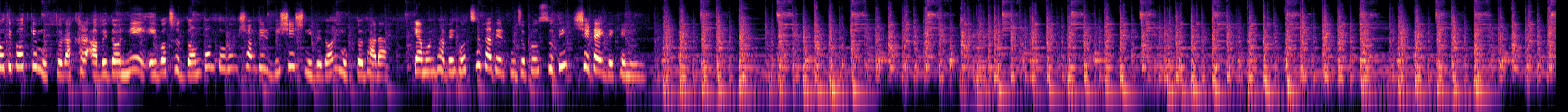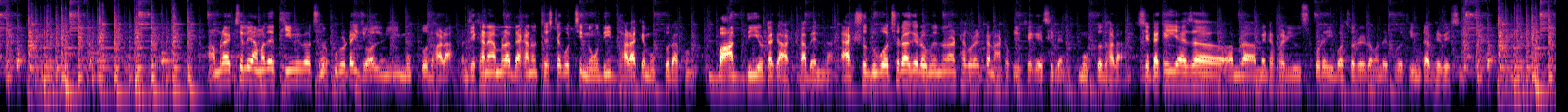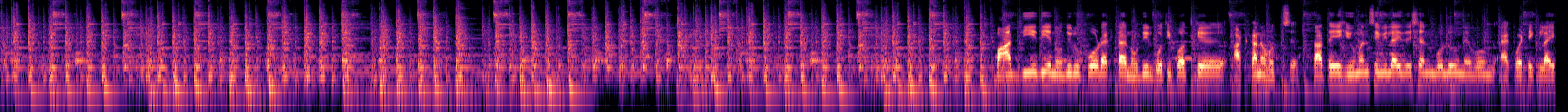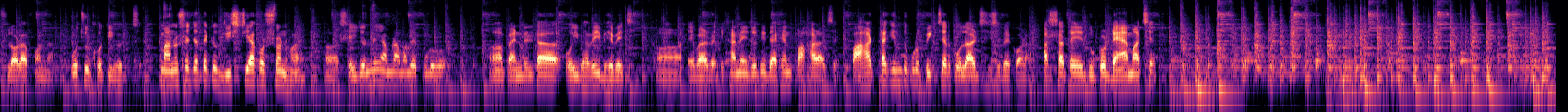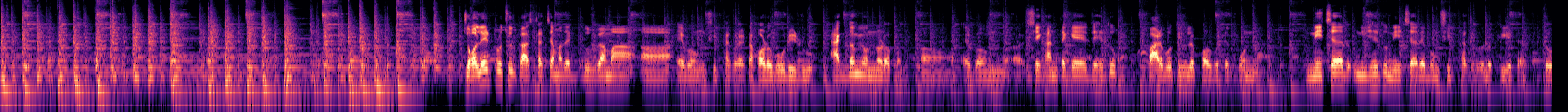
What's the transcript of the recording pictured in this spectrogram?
গতিপথকে মুক্ত রাখার আবেদন নিয়ে এই বছর দমদম তরুণ সংঘের বিশেষ নিবেদন মুক্তধারা। কেমনভাবে হচ্ছে তাদের পুজো প্রস্তুতি, সেটাই দেখে নিন। আমরা অ্যাকচুয়ালি আমাদের থিম এবছর পুরোটাই জল নিয়ে মুক্ত ধারা। যেখানে আমরা দেখানোর চেষ্টা করছি নদীর ধারাকে মুক্ত রাখুন। বাদ দিয়ে ওটাকে আটকাবেন না। একশো দু বছর আগে রবীন্দ্রনাথ ঠাকুর একটা নাটক লিখে গেছিলেন, মুক্ত ধারা। সেটাকেই অ্যাজ আ আমরা মেটাফার ইউজ করে এই বছরের আমাদের পুরো থিমটা ভেবেছি। বাঁধ দিয়ে দিয়ে নদীর উপর একটা নদীর গতিপথকে আটকানো হচ্ছে। তাতে হিউম্যান সিভিলাইজেশন বলুন এবং অ্যাকোয়াটিক লাইফ লড়াফনা প্রচুর ক্ষতি হচ্ছে। মানুষের যাতে একটু দৃষ্টি আকর্ষণ হয় সেই জন্যই আমরা আমাদের পুরো প্যান্ডেলটা ওইভাবেই ভেবেছি। এবার এখানে যদি দেখেন পাহাড় আছে, পাহাড়টা কিন্তু পুরো পিকচার কোলার্জ হিসেবে করা। তার সাথে দুটো ড্যাম আছে জলের প্রচুর কাজ থাকছে। আমাদের দুর্গা মা এবং শিব ঠাকুরের একটা হরগৌরীর রূপ একদমই অন্যরকম। এবং সেখান থেকে যেহেতু পার্বতী হলো পর্বতের কন্যা, নেচার, উনি যেহেতু নেচার এবং শিব ঠাকুর হলো ক্রিয়েটার, তো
